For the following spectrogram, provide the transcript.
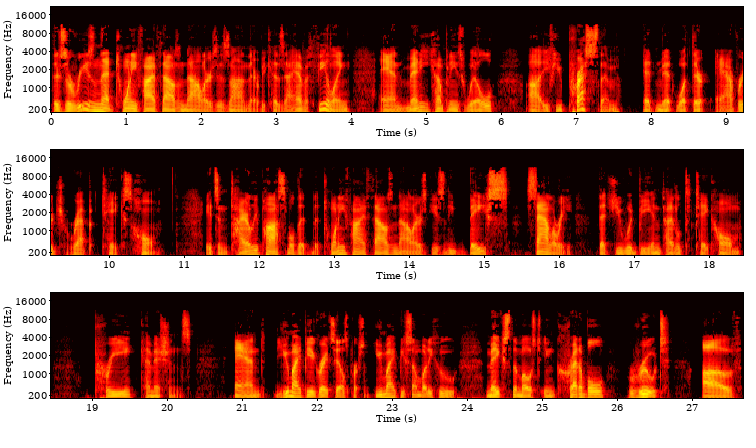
There's a reason that $25,000 is on there because I have a feeling, and many companies will, uh, if you press them, admit what their average rep takes home. It's entirely possible that the $25,000 is the base salary that you would be entitled to take home pre commissions. And you might be a great salesperson. You might be somebody who makes the most incredible route of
